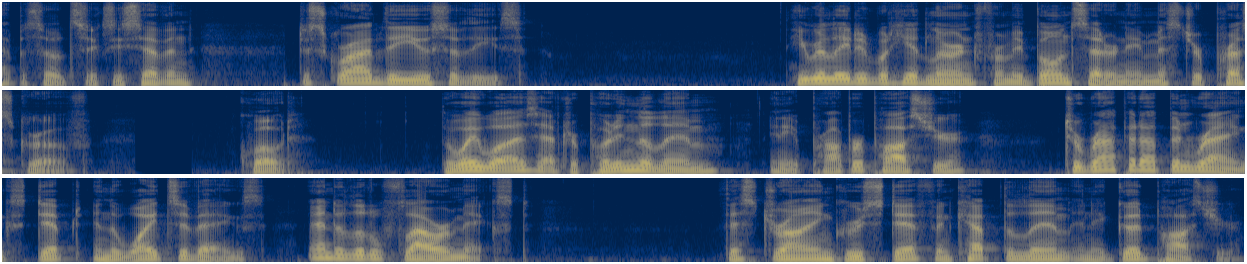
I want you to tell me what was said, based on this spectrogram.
episode 67, described the use of these. he related what he had learned from a bone setter named Mr. Pressgrove. Quote, the way was, after putting the limb in a proper posture, to wrap it up in rags dipped in the whites of eggs and a little flour mixed. This drying grew stiff and kept the limb in a good posture.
